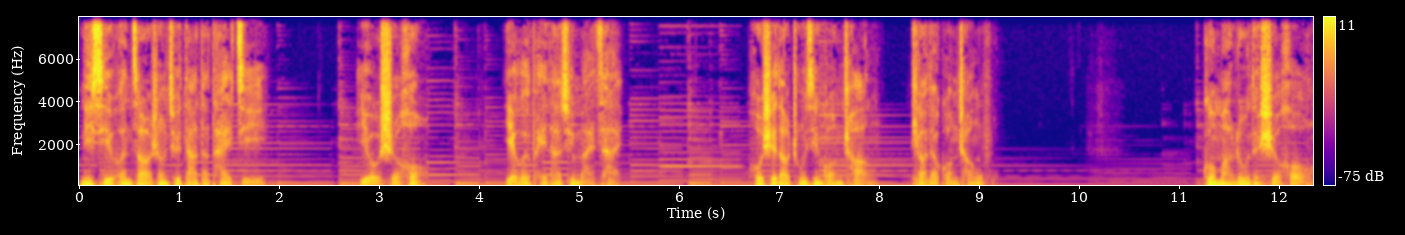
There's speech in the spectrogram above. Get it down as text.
你喜欢早上去打打太极，有时候也会陪他去买菜，或是到中心广场跳跳广场舞。过马路的时候，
